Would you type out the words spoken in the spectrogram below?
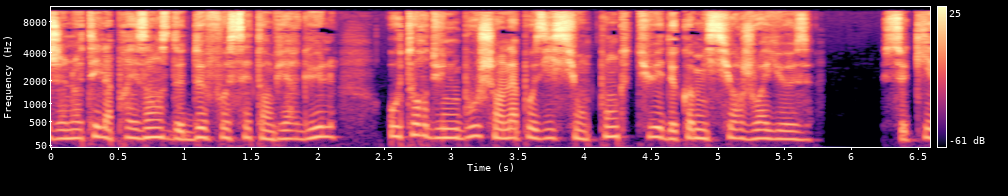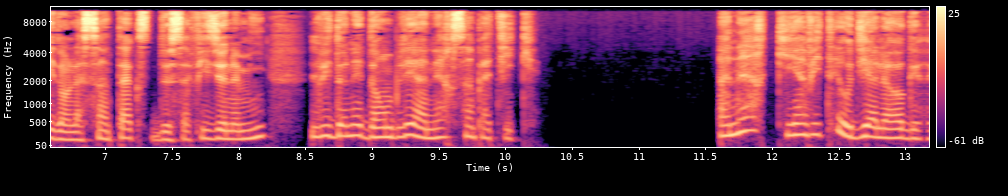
Je notai la présence de deux fossettes en virgule autour d'une bouche en apposition ponctuée de commissures joyeuses, ce qui, dans la syntaxe de sa physionomie, lui donnait d'emblée un air sympathique. Un air qui invitait au dialogue.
